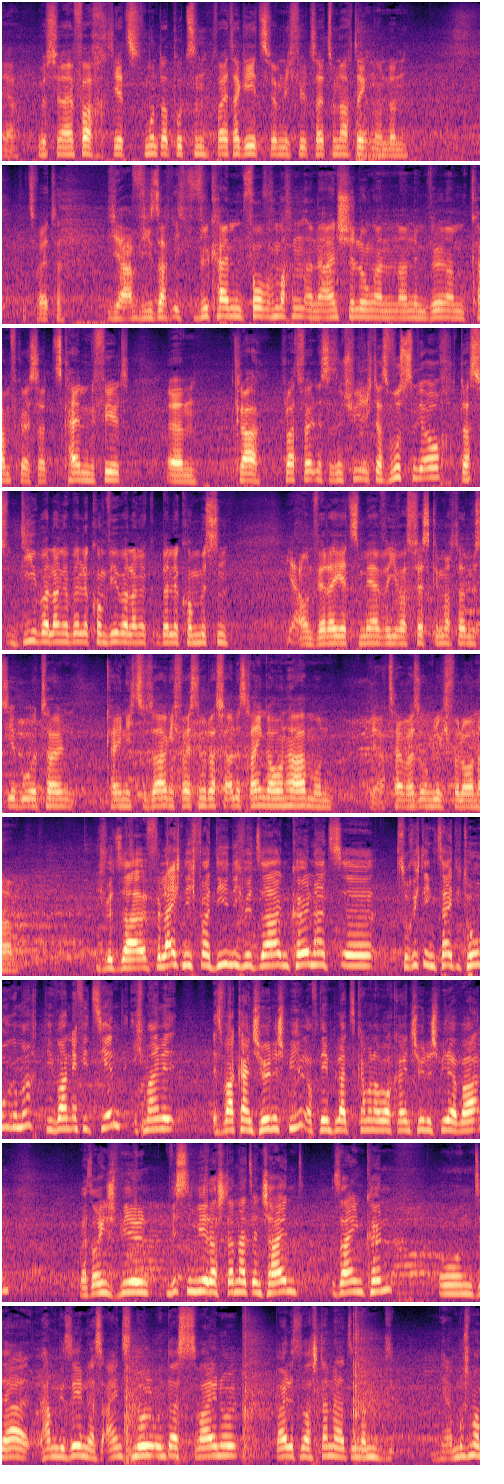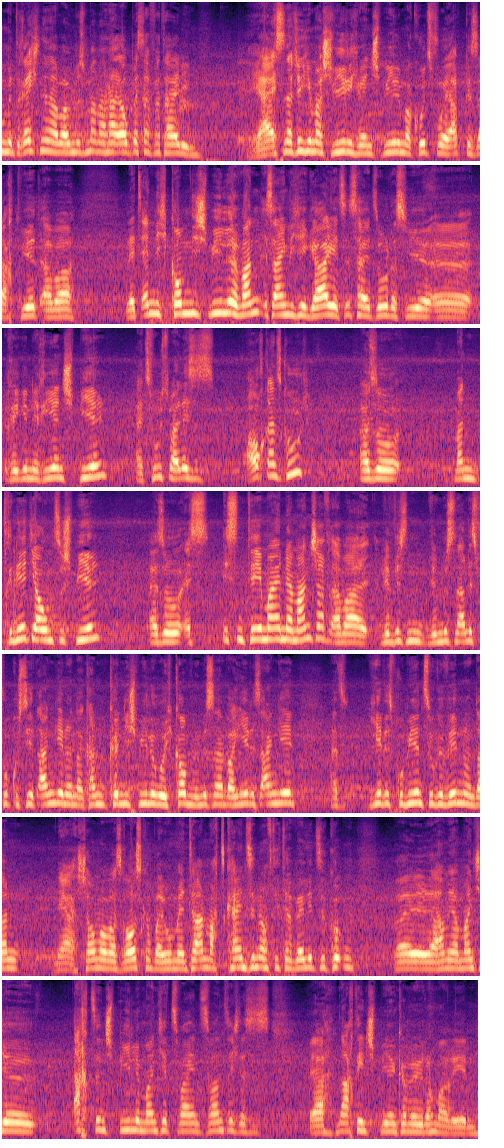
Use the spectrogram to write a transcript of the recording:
ja, müssen wir einfach jetzt munter putzen. Weiter geht's. Wir haben nicht viel Zeit zum Nachdenken und dann geht's weiter. Ja, wie gesagt, ich will keinen Vorwurf machen an der Einstellung, an, an dem Willen, am Kampfgeist. Hat es keinem gefehlt. Ähm, klar, Platzverhältnisse sind schwierig, das wussten wir auch, dass die über lange Bälle kommen, wir über lange Bälle kommen müssen. Ja, und wer da jetzt mehr wie was festgemacht hat, müsst ihr beurteilen. Kann ich nicht zu sagen. Ich weiß nur, dass wir alles reingehauen haben und ja, teilweise unglücklich verloren haben. Ich würde sagen, vielleicht nicht verdient. Ich würde sagen, Köln hat äh, zur richtigen Zeit die Tore gemacht. Die waren effizient. Ich meine, es war kein schönes Spiel. Auf dem Platz kann man aber auch kein schönes Spiel erwarten. Bei solchen Spielen wissen wir, dass Standards entscheidend sein können. Und ja, haben gesehen, das 1-0 und das 2-0, beides nach Standards. Und dann ja, muss man mit rechnen, aber muss man dann halt auch besser verteidigen. Ja, es ist natürlich immer schwierig, wenn ein Spiel mal kurz vorher abgesagt wird, aber letztendlich kommen die Spiele, wann ist eigentlich egal. Jetzt ist halt so, dass wir äh, regenerieren, spielen. Als Fußball ist es auch ganz gut. Also man trainiert ja, um zu spielen. Also es ist ein Thema in der Mannschaft, aber wir wissen, wir müssen alles fokussiert angehen und dann kann, können die Spiele ruhig kommen. Wir müssen einfach jedes angehen, also jedes probieren zu gewinnen und dann ja, schauen wir, was rauskommt, weil momentan macht es keinen Sinn, auf die Tabelle zu gucken, weil da haben ja manche 18 Spiele, manche 22. Das ist, ja, nach den Spielen können wir wieder noch mal reden.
